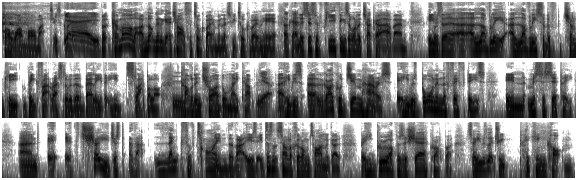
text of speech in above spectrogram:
for one more match. It's great. Yay. But Kamala, I'm not going to get a chance to talk about him unless we talk about him here. Okay. And there's just a few things I want to chuck out about him. He was a, a, lovely, a lovely sort of chunky, big fat wrestler with a belly that he'd slap a lot, covered in tribal makeup. Yeah. Uh, he was a guy called Jim Harris. He was born in the 50s in Mississippi, and it, it show you just that length of time that that is. It doesn't sound like a long time ago, but he grew up as a sharecropper, so he was literally picking cotton.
